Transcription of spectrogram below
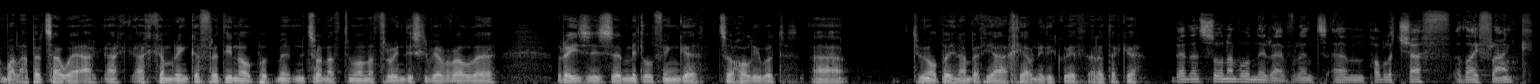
well, Abertawe a, a, a Cymru'n gyffredinol. Dwi'n meddwl nath rwy'n disgrifio fo fel uh, raises a middle finger to Hollywood. A dwi'n meddwl bod hynna'n beth iach iawn i ddigwydd ar adegau beth yn sôn am fod yn irreverent, um, pobl y chyff, y ddau Frank,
